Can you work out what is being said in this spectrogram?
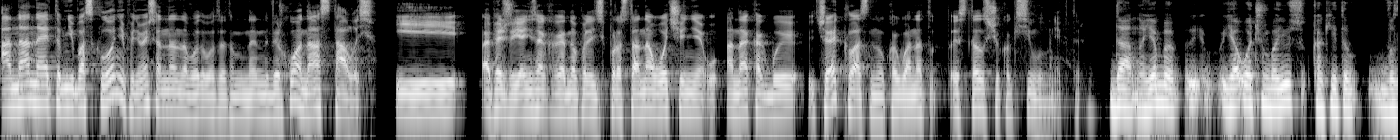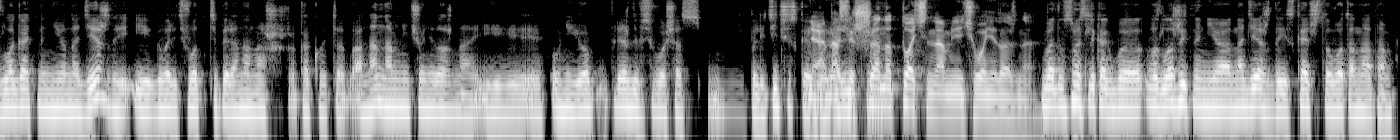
Она на этом небосклоне, понимаешь, она на вот, вот этом наверху, она осталась. И, опять же, я не знаю, как она политика, просто она очень, она как бы, человек классный, но как бы она тут стала еще как символ некоторый. Да, но я бы, я очень боюсь какие-то возлагать на нее надежды и говорить, вот теперь она наш какой-то, она нам ничего не должна, и у нее прежде всего сейчас не политическая. Не, она совершенно точно нам ничего не должна. В этом смысле как бы возложить на нее надежды и сказать, что вот она там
